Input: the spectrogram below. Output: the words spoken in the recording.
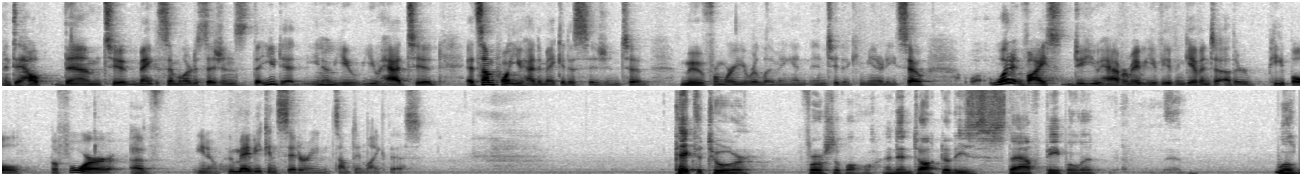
and to help them to make similar decisions that you did. You know, you, you had to, at some point, you had to make a decision to move from where you were living and into the community. So, wh- what advice do you have, or maybe you've even given to other people before, of, you know, who may be considering something like this? take the tour first of all, and then talk to these staff people that will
